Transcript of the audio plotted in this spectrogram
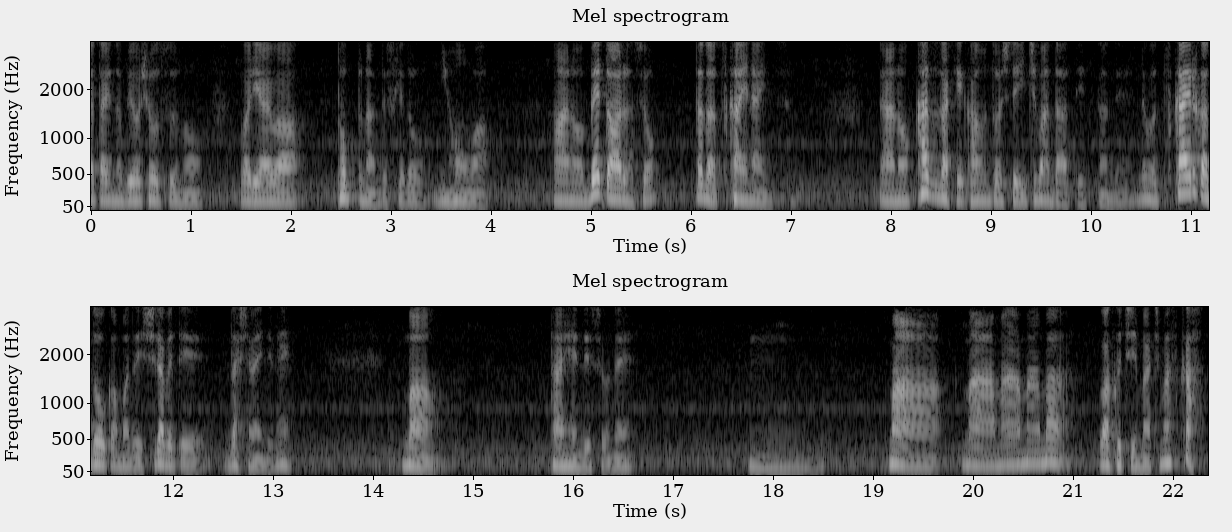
当たりの病床数の割合はトップなんですけど日本は。あのベッドあるんですよ。ただ使えないんですよ。あの数だけカウントして1番だって言ってたんで。でも使えるかどうかまで調べて出してないんでね。まあ大変ですよね。うん。まあまあまあまあまあワクチン待ちますか。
